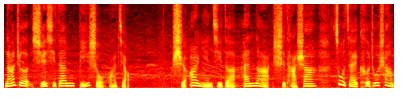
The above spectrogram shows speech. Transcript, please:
拿着学习单比手画脚。十二年级的安娜史塔莎坐在课桌上，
